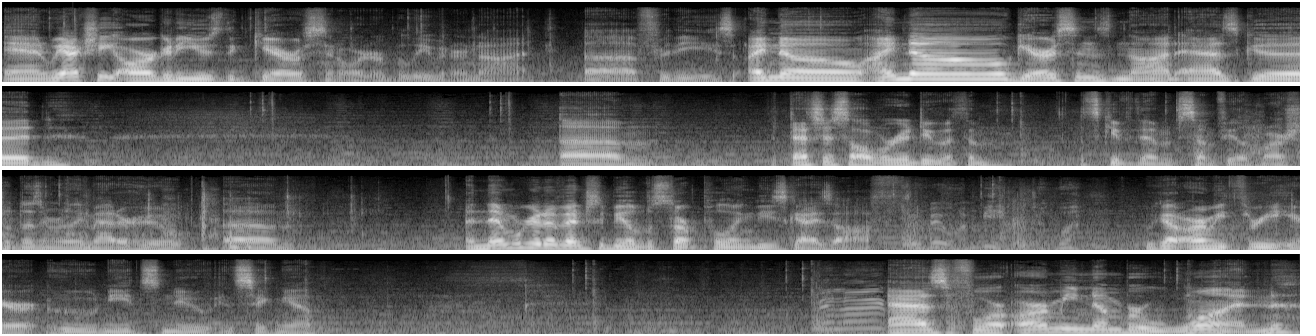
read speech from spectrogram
And we actually are going to use the garrison order, believe it or not, uh, for these. I know, I know, garrison's not as good. Um, but that's just all we're going to do with them. Let's give them some field marshal, doesn't really matter who. Um, and then we're going to eventually be able to start pulling these guys off. We got Army 3 here, who needs new insignia. As for Army number 1...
